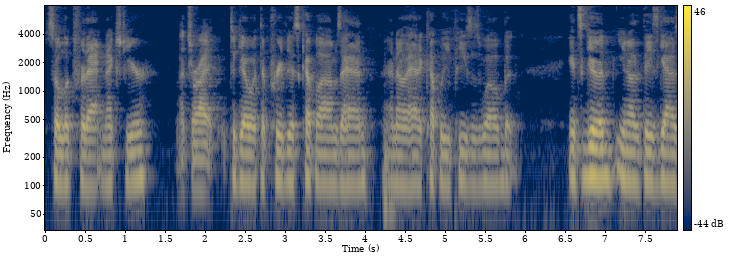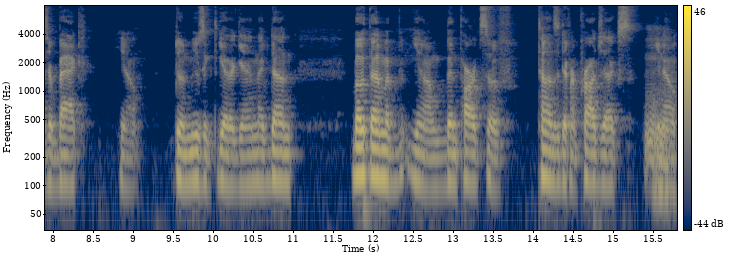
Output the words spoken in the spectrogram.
So look for that next year. That's right. To go with the previous couple albums I had. I know they had a couple EPs as well, but it's good, you know, that these guys are back, you know, doing music together again. They've done both of them have, you know, been parts of tons of different projects, mm-hmm. you know,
